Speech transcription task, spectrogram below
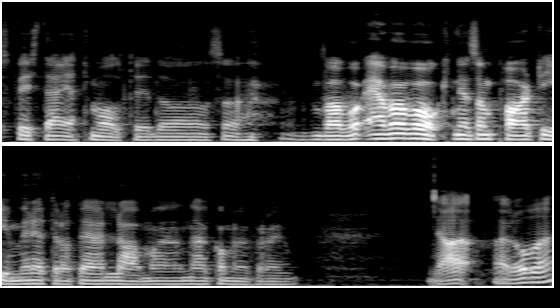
spiste jeg ett måltid, og så var, Jeg var våken et sånn par timer etter at jeg la meg når jeg kom hjem fra jobb. Ja, ja. Det er lov, det.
